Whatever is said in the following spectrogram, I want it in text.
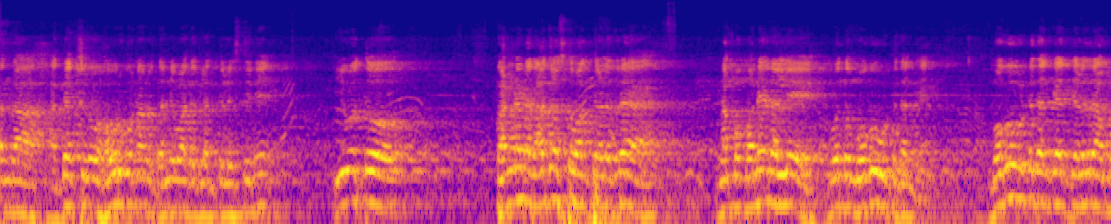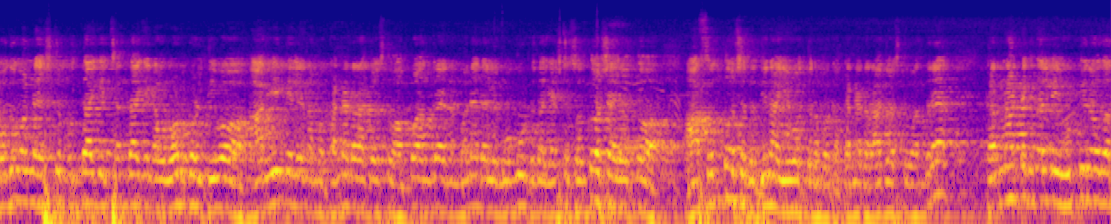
ಸಂಘ ಅಧ್ಯಕ್ಷರು, ಅವ್ರಿಗೂ ನಾನು ಧನ್ಯವಾದಗಳನ್ನು ತಿಳಿಸ್ತೀನಿ. ಇವತ್ತು ಕನ್ನಡ ರಾಜ್ಯೋತ್ಸವ ಅಂತ ಹೇಳಿದ್ರೆ ನಮ್ಮ ಮನೆಯಲ್ಲಿ ಒಂದು ಮಗು ಹುಟ್ಟಿದಂಗೆ. ಮಗು ಹುಟ್ಟಿದಂಗೆ ಅಂತ ಹೇಳಿದ್ರೆ ಆ ಮಗುವನ್ನು ಎಷ್ಟು ಮುದ್ದಾಗಿ, ಚೆಂದಾಗಿ ನಾವು ನೋಡ್ಕೊಳ್ತೀವೋ ಆ ರೀತಿಯಲ್ಲಿ ನಮ್ಮ ಕನ್ನಡ ರಾಜ್ಯೋತ್ಸವ ಹಬ್ಬ ಅಂದ್ರೆ ನಮ್ಮ ಮನೆಯಲ್ಲಿ ಮಗು ಹುಟ್ಟಿದಾಗ ಎಷ್ಟು ಸಂತೋಷ ಇರುತ್ತೋ ಆ ಸಂತೋಷದ ದಿನ ಇವತ್ತು ನಮ್ಮ ಕನ್ನಡ ರಾಜ್ಯೋತ್ಸವ ಅಂದ್ರೆ ಕರ್ನಾಟಕದಲ್ಲಿ ಹುಟ್ಟಿರೋದು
